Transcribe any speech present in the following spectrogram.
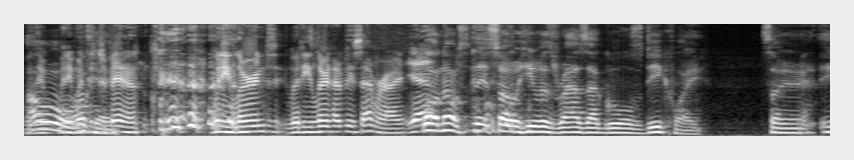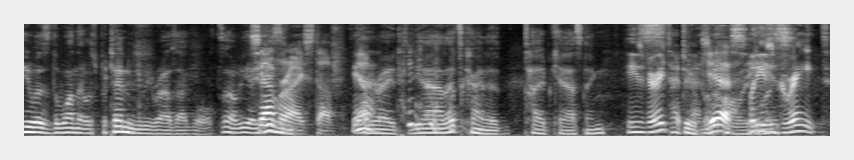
When, they- oh, when he went oh, okay. to Japan, when he learned when he learned how to be a samurai. Yeah. Well, no. So he was Ra's al Ghul's decoy. So he was the one that was pretending to be Ra's al Ghul. So yeah, he's- Samurai stuff. Yeah. Right. Yeah, that's kind of typecasting. He's very Stupid typecast. Yes, but he's Hollywood. great.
